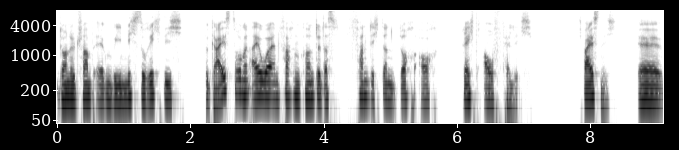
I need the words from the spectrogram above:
Donald Trump irgendwie nicht so richtig Begeisterung in Iowa entfachen konnte, das fand ich dann doch auch recht auffällig. Ich weiß nicht. Äh,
